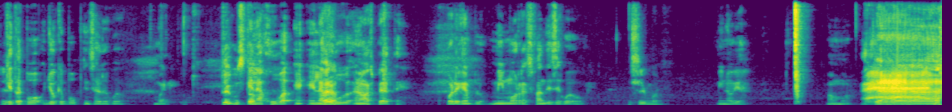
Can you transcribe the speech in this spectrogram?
¿Qué te puedo, yo qué puedo pensar del juego? Bueno. ¿Te gustó? En la juga, en, en la Bueno. juga- no, espérate. Por ejemplo, mi morra es fan de ese juego, güey. Sí, man. Mi novia. Amor. Ah.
